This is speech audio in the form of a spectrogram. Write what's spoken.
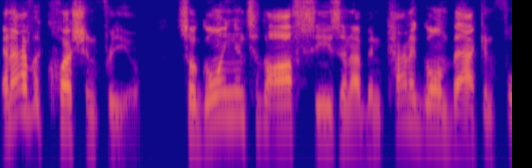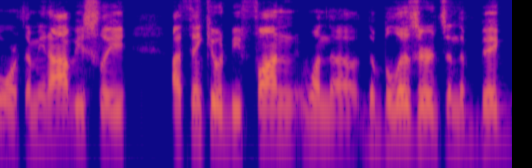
And I have a question for you. So going into the off season, I've been kind of going back and forth. I mean, obviously, I think it would be fun when the the blizzards and the big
